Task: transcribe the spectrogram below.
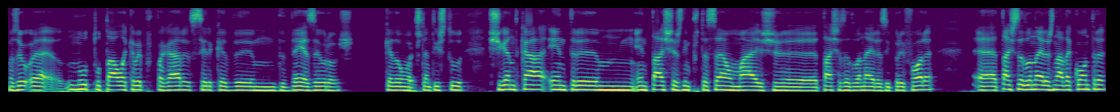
mas eu no total acabei por pagar cerca de, de 10 euros cada uma. Pois. Portanto, isto chegando cá entre, hum, entre taxas de importação mais uh, taxas aduaneiras e por aí fora. Uh, taxas aduaneiras nada contra,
